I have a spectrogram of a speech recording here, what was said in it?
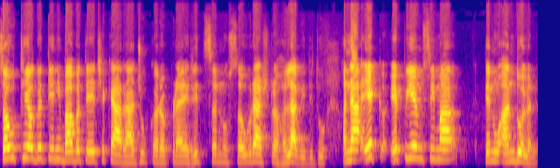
સૌથી અગત્યની બાબત એ છે કે આ રાજુ કરપડાએ રીતસરનું સૌરાષ્ટ્ર હલાવી દીધું. અને આ એક એપીએમસીમાં તેનું આંદોલન.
